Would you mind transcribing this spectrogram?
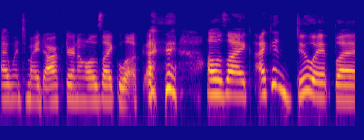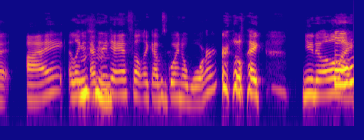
i went to my doctor and i was like look i was like i can do it but i like every Mhm. day i felt like i was going to war like you know Oh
